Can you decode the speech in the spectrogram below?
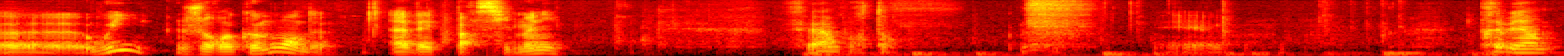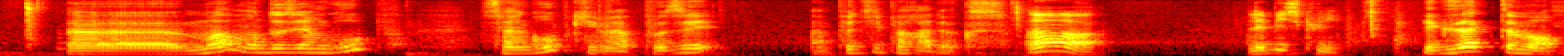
Euh, oui, je recommande, avec parcimonie. C'est important. Et, Très bien. Moi, mon deuxième groupe, c'est un groupe qui m'a posé un petit paradoxe. Ah Les biscuits. Exactement.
